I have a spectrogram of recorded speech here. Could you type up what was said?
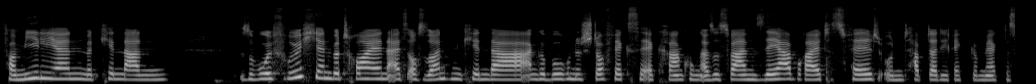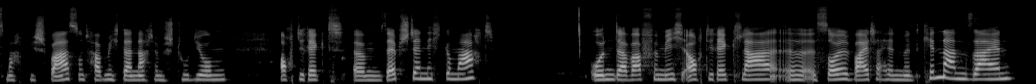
Familien mit Kindern sowohl Frühchen betreuen als auch Sondenkinder, angeborene Stoffwechselerkrankungen. Also es war ein sehr breites Feld und habe da direkt gemerkt, das macht mir Spaß und habe mich dann nach dem Studium auch direkt ähm, selbstständig gemacht. Und da war für mich auch direkt klar, äh, es soll weiterhin mit Kindern sein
